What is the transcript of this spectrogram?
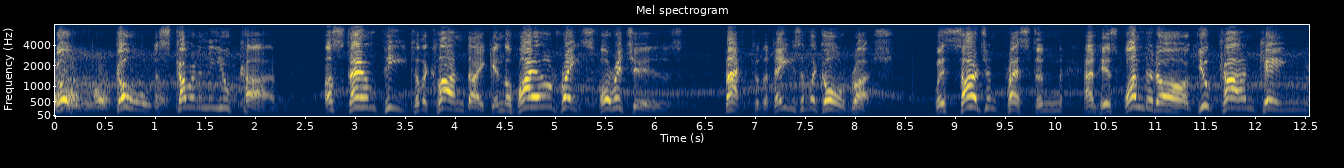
Gold, gold discovered in the Yukon. A stampede to the Klondike in the wild race for riches. Back to the days of the gold rush with Sergeant Preston and his wonder dog, Yukon King,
